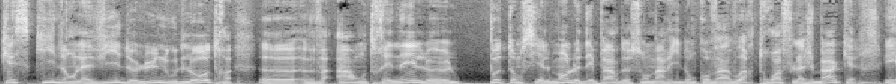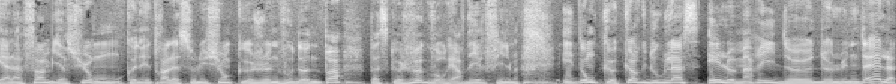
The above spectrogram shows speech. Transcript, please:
qu'est-ce qui dans la vie de l'une ou de l'autre va a entraîné le potentiellement le départ de son mari. Donc on va avoir trois flashbacks et à la fin bien sûr on connaîtra la solution que je ne vous donne pas parce que je veux que vous regardiez le film. Et donc Kirk Douglas est le mari de, de l'une d'elles,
